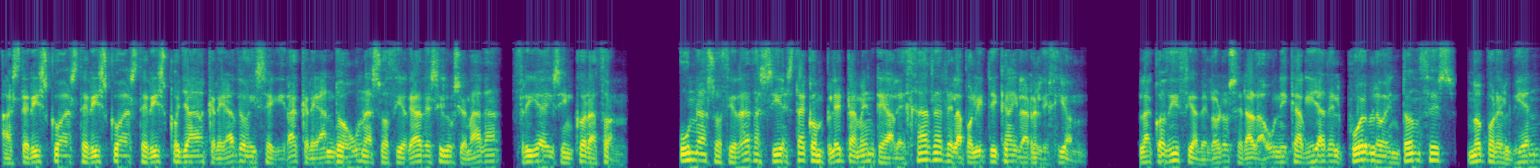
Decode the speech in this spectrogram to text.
asterisco asterisco asterisco ya ha creado y seguirá creando una sociedad desilusionada, fría y sin corazón. Una sociedad así está completamente alejada de la política y la religión. La codicia del oro será la única guía del pueblo entonces, no por el bien,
